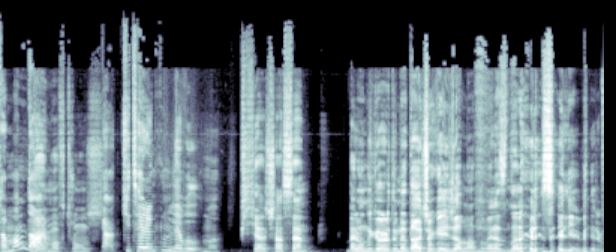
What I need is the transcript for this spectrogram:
Tamam da Game of Thrones. ya Kit Harington level mı? Ya şahsen ben onu gördüğümde daha çok heyecanlandım. En azından öyle söyleyebilirim.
